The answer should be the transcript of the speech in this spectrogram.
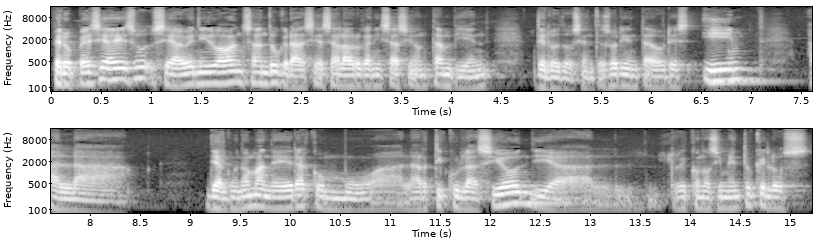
Pero pese a eso se ha venido avanzando gracias a la organización también de los docentes orientadores y a la de alguna manera como a la articulación y al reconocimiento que los,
